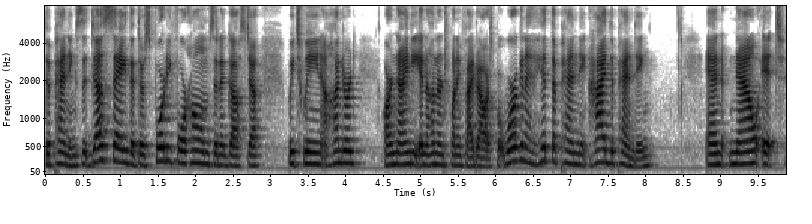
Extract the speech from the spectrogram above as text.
the pendings. It does say that there's 44 homes in Augusta between 100 or 90 and 125 dollars, but we're going to hit the pending, hide the pending, and now it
